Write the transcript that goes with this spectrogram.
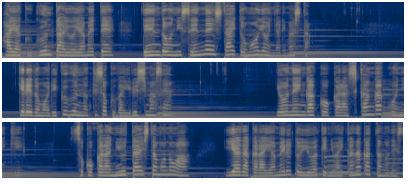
早く軍隊を辞めて伝道に専念したいと思うようになりました。けれども陸軍の規則が許しません。幼年学校から士官学校に行きそこから入隊した者は嫌だから辞めるというわけにはいかなかったのです。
